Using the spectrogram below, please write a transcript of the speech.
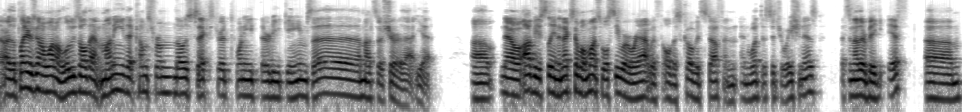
Are the players to want to lose all that money that comes from those extra 20, 30 games? Uh, I'm not so sure of that yet. Uh, now, obviously, in the next couple months, we'll see where we're at with all this COVID stuff and, and what the situation is. That's another big if. Um,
